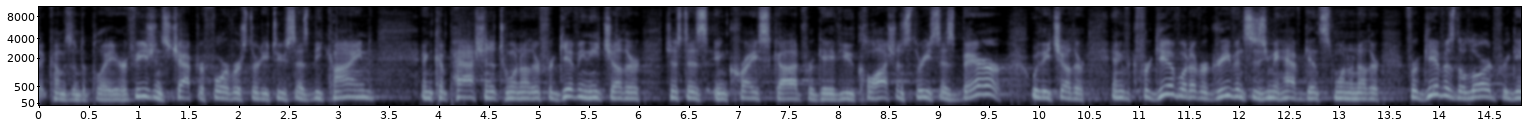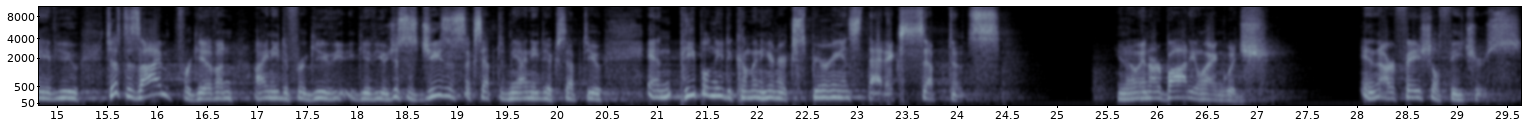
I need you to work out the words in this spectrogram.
that comes into play here. Ephesians chapter 4, verse 32 says, Be kind and compassionate to one another, forgiving each other, just as in Christ God forgave you. Colossians 3 says, Bear with each other and forgive whatever grievances you may have against one another. Forgive as the Lord forgave you. Just as I'm forgiven, I need to forgive you. Just as Jesus accepted me, I need to accept you. And people need to come in here and experience that acceptance, you know, in our body language, in our facial features,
